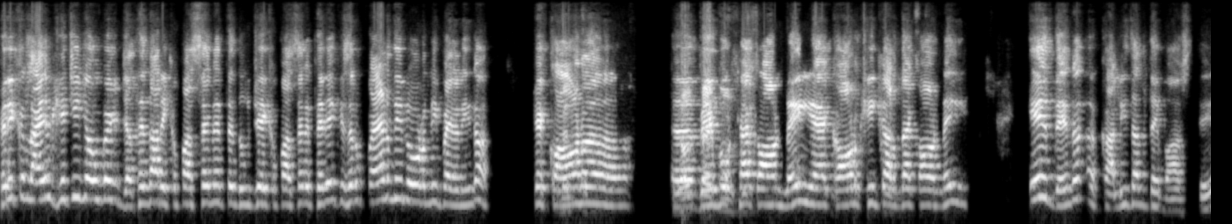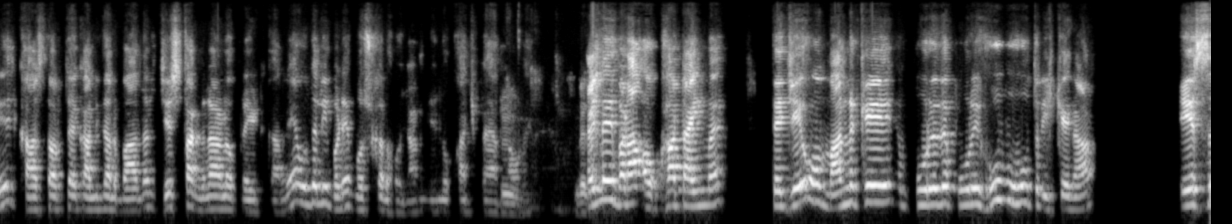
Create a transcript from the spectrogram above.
ਫਿਰ ਇੱਕ ਲਾਈਨ ਖਿੱਚੀ ਜਾਊਗਾ ਜਥੇਦਾਰ ਇੱਕ ਪਾਸੇ ਨੇ ਤੇ ਦੂਜੇ ਇੱਕ ਪਾਸੇ ਨੇ ਫਿਰ ਇਹ ਕਿਸੇ ਨੂੰ ਕਹਿਣ ਦੀ ਲੋੜ ਨਹੀਂ ਪੈਣੀ ਨਾ ਕਿ ਕੌਣ ਬੇਬੁਖਾ ਕੌਣ ਨਹੀਂ ਹੈ ਕੌਣ ਕੀ ਕਰਦਾ ਕੌਣ ਨਹੀਂ। ਇਹ ਦਿਨ ਅਕਾਲੀ ਦਲ ਦੇ ਵਾਸਤੇ ਖਾਸ ਤੌਰ ਤੇ ਅਕਾਲੀ ਦਲ ਬਾਦਲ ਜਿਸ ਢੰਗ ਨਾਲ ਆਪਰੇਟ ਕਰ ਰਿਹਾ ਉਹਦੇ ਲਈ ਬੜੇ ਮੁਸ਼ਕਲ ਹੋ ਜਾਣਗੇ ਲੋਕਾਂ 'ਚ ਪੈਰ ਲਾਉਣੇ। ਪਹਿਲਾਂ ਹੀ ਬੜਾ ਔਖਾ ਟਾਈਮ ਹੈ ਤੇ ਜੇ ਉਹ ਮੰਨ ਕੇ ਪੂਰੇ ਦੇ ਪੂਰੀ ਹੂਬਹੂ ਤਰੀਕੇ ਨਾਲ ਇਸ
